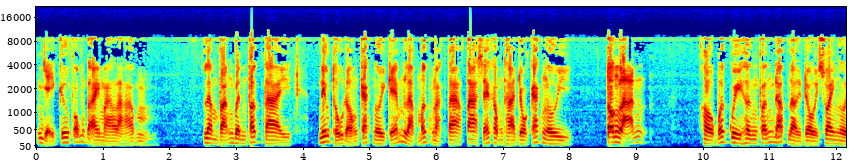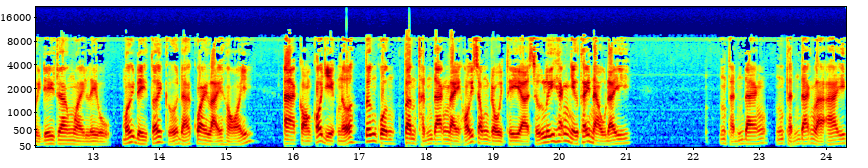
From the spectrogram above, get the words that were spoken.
Vậy cứ phóng tay mà làm. Lâm Vãn Vinh phất tay, nếu thủ đoạn các ngươi kém làm mất mặt ta, ta sẽ không tha cho các ngươi. Tuân lãnh! Hồ Bất Quy hưng phấn đáp lời rồi xoay người đi ra ngoài liều, mới đi tới cửa đã quay lại hỏi. À còn có việc nữa, tướng quân, tên Thịnh Đan này hỏi xong rồi thì à, xử lý hắn như thế nào đây? Thịnh Đan, Thịnh Đan là ai?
